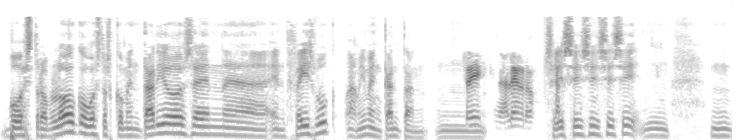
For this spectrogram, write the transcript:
Vuestro blog o vuestros comentarios en, eh, en Facebook, a mí me encantan. Mm, sí, me alegro. Sí, sí, sí, sí, sí. Mm,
